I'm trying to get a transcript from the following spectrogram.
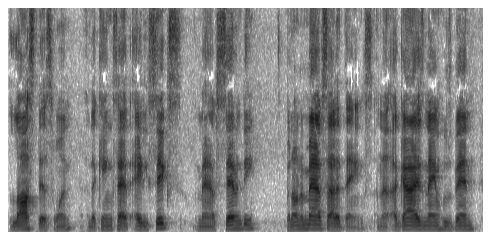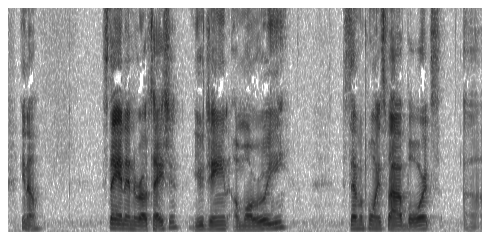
lost this one. The Kings had 86, Mavs 70. But on the Mavs side of things, a guy's name who's been, you know, staying in the rotation, Eugene points, five boards. Uh,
